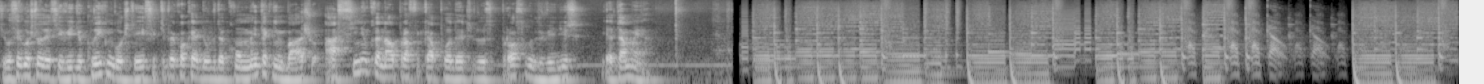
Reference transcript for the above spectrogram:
Se você gostou desse vídeo, clique em gostei. Se tiver qualquer dúvida, comenta aqui embaixo. Assine o canal para ficar por dentro dos próximos vídeos. E até amanhã. Go.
